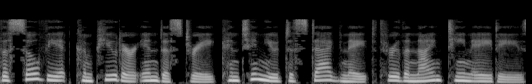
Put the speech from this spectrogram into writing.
The Soviet computer industry continued to stagnate through the 1980s.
